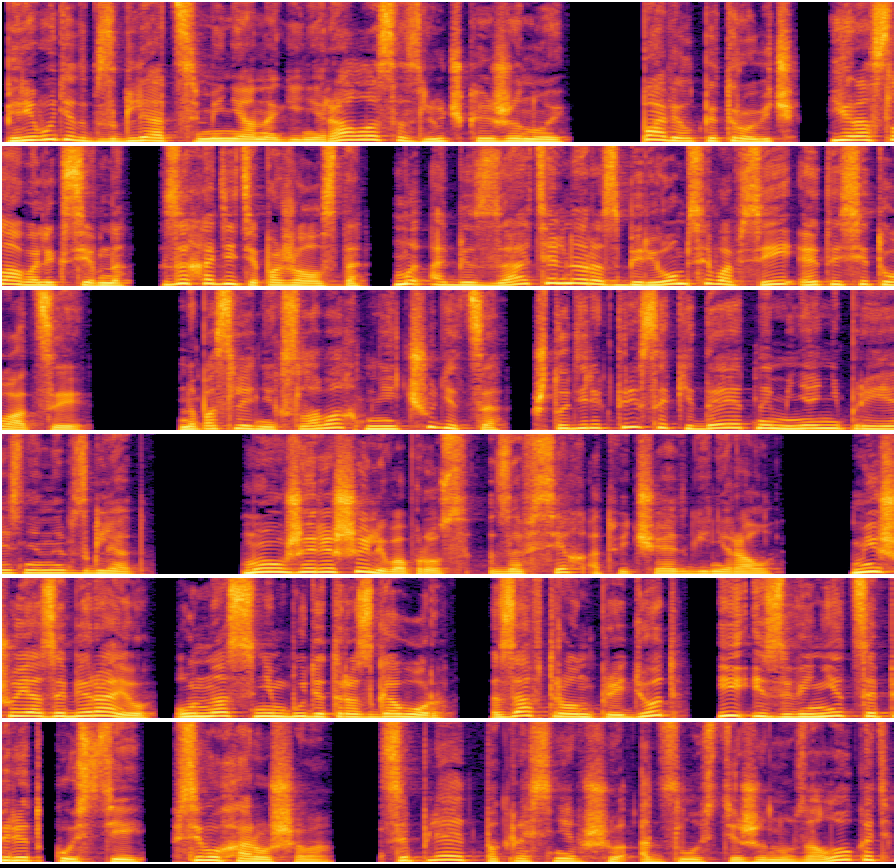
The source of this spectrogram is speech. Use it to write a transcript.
переводит взгляд с меня на генерала со злючкой женой. «Павел Петрович, Ярослава Алексеевна, заходите, пожалуйста. Мы обязательно разберемся во всей этой ситуации». На последних словах мне чудится, что директриса кидает на меня неприязненный взгляд. «Мы уже решили вопрос», – за всех отвечает генерал. «Мишу я забираю, у нас с ним будет разговор. Завтра он придет и извинится перед Костей. Всего хорошего». Цепляет покрасневшую от злости жену за локоть,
